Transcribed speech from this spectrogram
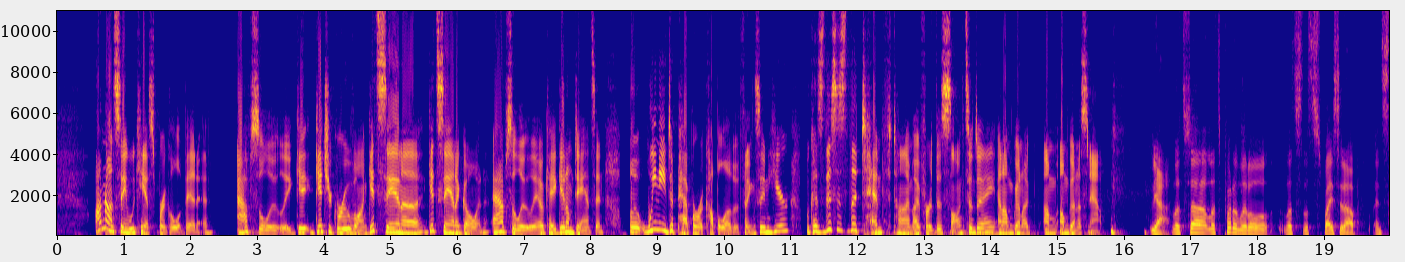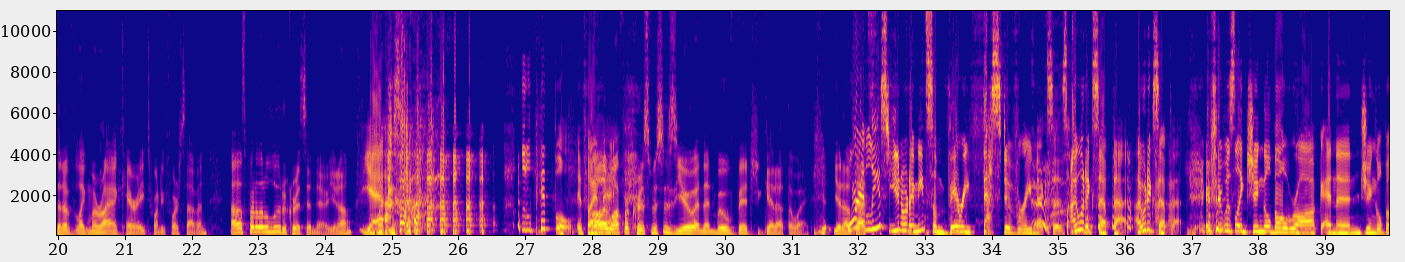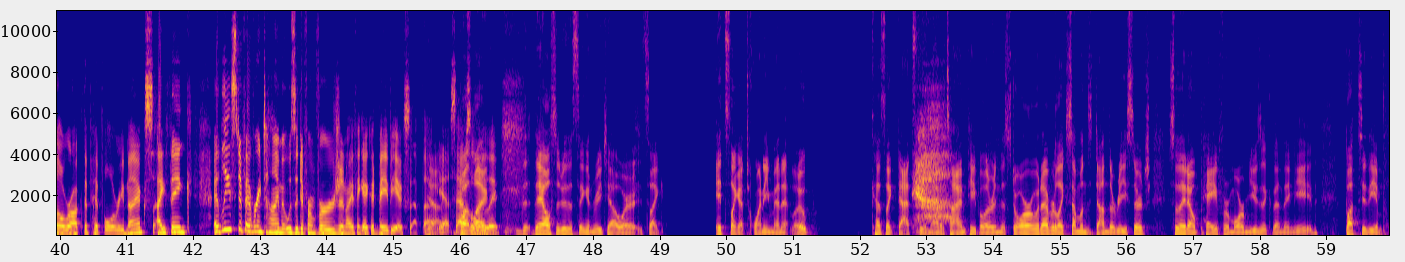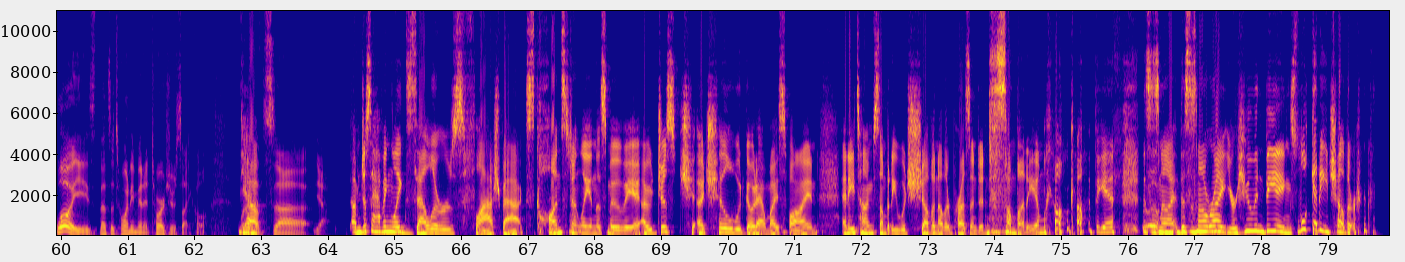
I'm not saying we can't sprinkle a bit in. Absolutely. Get get your groove on. Get Santa, get Santa going. Absolutely. Okay, get them dancing. But we need to pepper a couple other things in here because this is the 10th time I've heard this song today and I'm going to I'm I'm going to snap. Yeah, let's uh let's put a little let's let's spice it up instead of like Mariah Carey 24/7. Uh, let's put a little Ludacris in there, you know? Yeah. little pitbull, if I All may. I want for Christmas is you, and then move, bitch, get out the way. You know, or at least, you know what I mean? Some very festive remixes. I would accept that. I would accept that. If it was like Jingle Bell Rock and then Jingle Bell Rock the Pitbull remix, I think at least if every time it was a different version, I think I could maybe accept that. Yes, But, absolutely. like, th- they also do this thing in retail where it's like it's like a 20 minute loop because like that's the amount of time people are in the store or whatever like someone's done the research so they don't pay for more music than they need but to the employees that's a 20 minute torture cycle Yeah. it's uh yeah I'm just having like Zellers flashbacks constantly in this movie. I would just ch- a chill would go down my spine anytime somebody would shove another present into somebody. I'm like, oh god, the end. This is not this is not right. You're human beings. Look at each other.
